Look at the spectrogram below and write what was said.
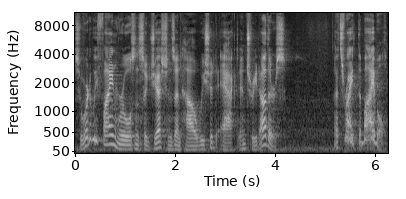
So, where do we find rules and suggestions on how we should act and treat others? That's right, the Bible.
